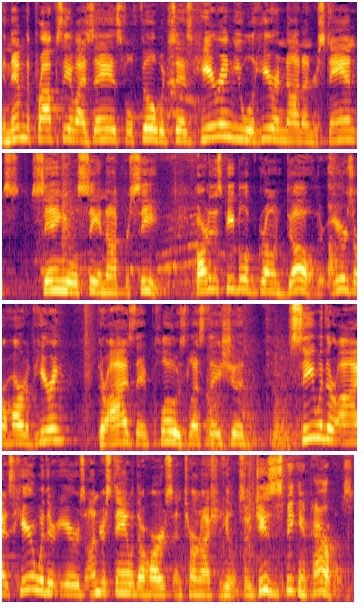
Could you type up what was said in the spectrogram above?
In them, the prophecy of Isaiah is fulfilled, which says, Hearing you will hear and not understand, seeing you will see and not perceive. Part of this people have grown dull. Their ears are hard of hearing, their eyes they have closed, lest they should see with their eyes, hear with their ears, understand with their hearts, and turn I should heal them. So Jesus is speaking in parables.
